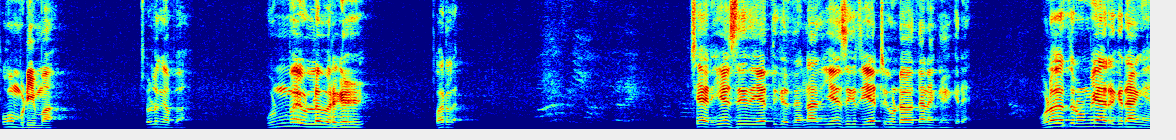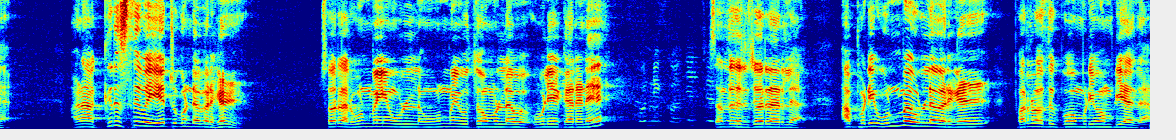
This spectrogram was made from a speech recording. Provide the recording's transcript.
போக முடியுமா? சொல்லுங்கப்பா. உண்மை உள்ளவர்கள் பரல. சரி இயேசுகிறது ஏற்றுக்கிறது நான் இயேசுகிறது ஏற்றுக்கொண்டவர் தான் நான் கேட்குறேன். உலகத்தில் உண்மையாக இருக்கிறாங்க. ஆனால் கிறிஸ்துவை ஏற்றுக்கொண்டவர்கள் சொல்கிறார் உண்மையும் உள்ள உண்மை உத்தவம் உள்ள ஊழியக்காரனே சந்தோஷம் சொல்கிறார்ல அப்படி உண்மை உள்ளவர்கள் பரலோகத்துக்கு போக முடியுமா முடியாதா?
